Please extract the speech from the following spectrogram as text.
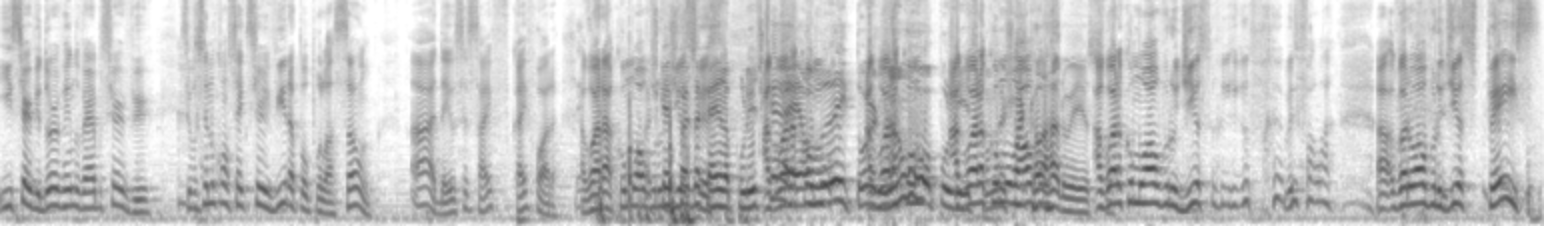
E servidor vem do verbo servir. Se você não consegue servir a população, ah, daí você sai, cai fora. Agora, como o Álvaro Dias faz fez, a carreira política agora é como, o eleitor, agora não como, o político. Agora como o Álvaro, claro isso. agora como o Álvaro Dias, acabei de falar. Agora o Álvaro Dias fez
